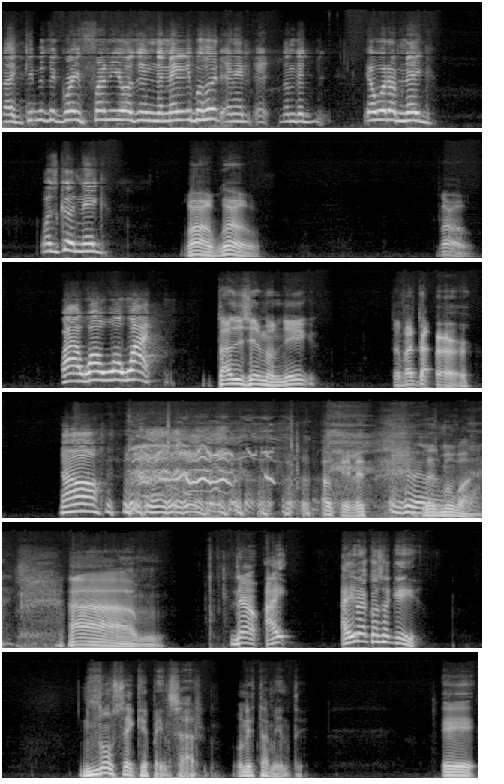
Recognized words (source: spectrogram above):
like if it's a great friend of yours in the neighborhood, and it, it, then the, yo, what up, Nig? What's good, Nig? Wow, wow. Wow. Wow, wow, wow, what? Estás diciendo Nick. Te falta er. No, Okay, let's, let's move on. Um, now, hay, hay una cosa que no sé qué pensar, honestamente. Eh,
